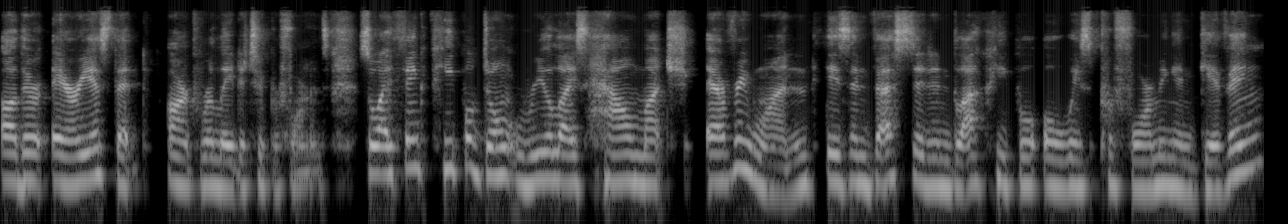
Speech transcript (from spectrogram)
other areas that aren't related to performance. So I think people don't realize how much everyone is invested in Black people always performing and giving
